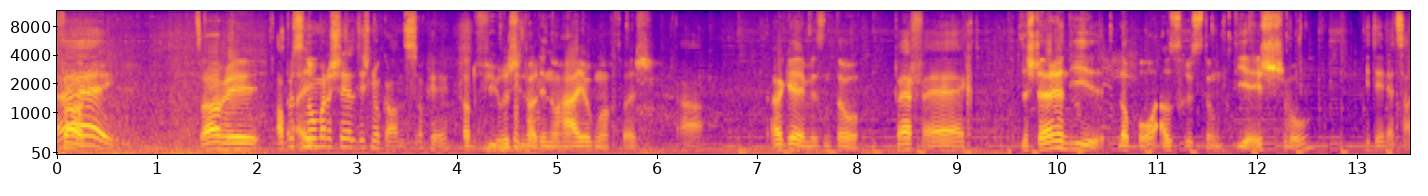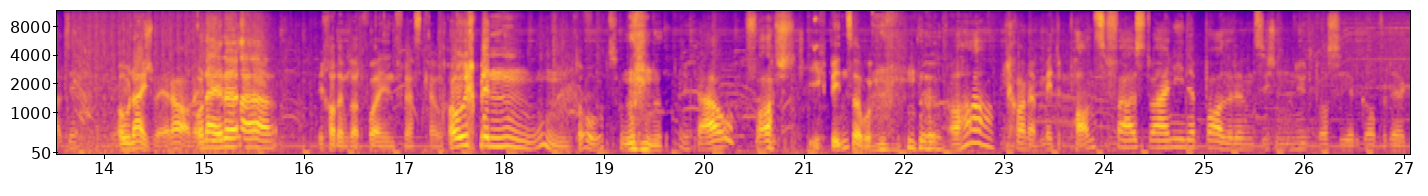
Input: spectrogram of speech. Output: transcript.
Hey! Sorry. Aber das Nummernschild ist noch ganz okay. Ich habe den Führerschein halt in Ohio gemacht, weißt Ah, du. Okay, wir sind da. perfekt. Die störende Laborausrüstung, die ist wo? In denen zahlt ihr. Oh nein. Schwer an. Oh nein, da. Ich habe dem gerade vorhin in die Fresse gehauen. Oh, ich bin hm, tot. Ich auch, fast. ich bin's aber. Aha, ich kann mit der Panzerfaust einen reinballern und es ist nichts passiert, Gott verdammt.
